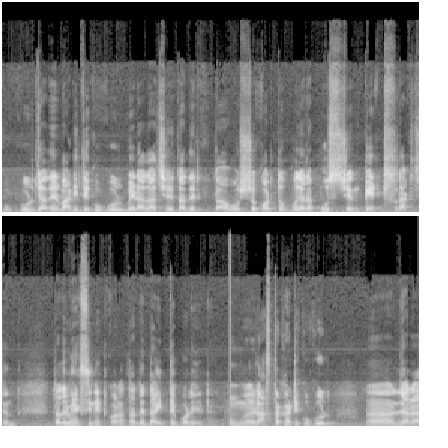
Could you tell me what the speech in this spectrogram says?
কুকুর যাদের বাড়িতে কুকুর বেড়াল আছে, তাদের অবশ্য কর্তব্য যারা পুষছেন, পেট রাখছেন, তাদের ভ্যাকসিনেট করা, তাদের দায়িত্বে পড়ে এটা। রাস্তাঘাটে কুকুর যারা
